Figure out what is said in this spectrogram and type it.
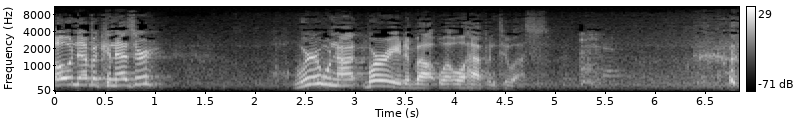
Oh, Nebuchadnezzar, we're not worried about what will happen to us.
